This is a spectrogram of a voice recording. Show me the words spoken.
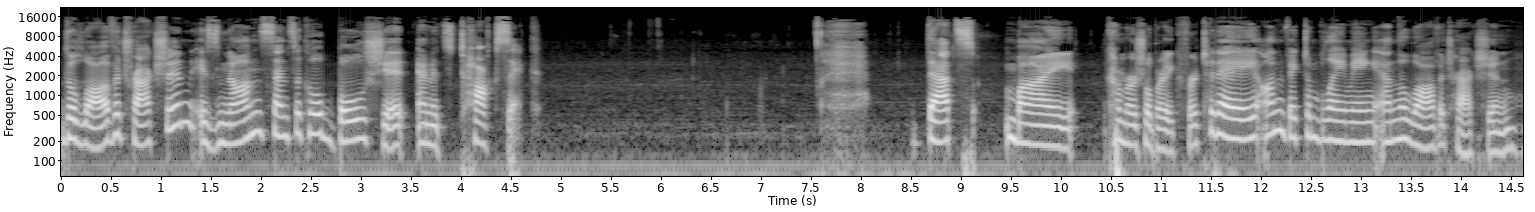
The law of attraction is nonsensical bullshit and it's toxic. That's my commercial break for today on victim blaming and the law of attraction.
